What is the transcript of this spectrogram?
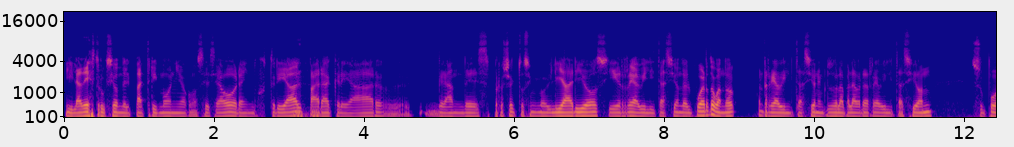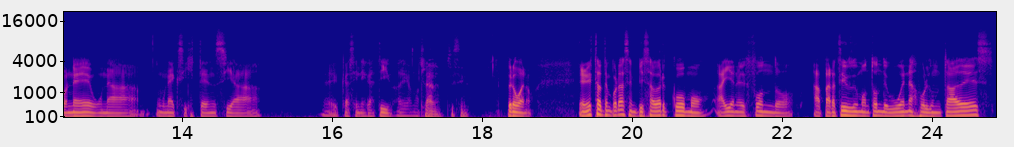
y la destrucción del patrimonio, como se dice ahora, industrial, para crear eh, grandes proyectos inmobiliarios y rehabilitación del puerto, cuando rehabilitación, incluso la palabra rehabilitación, supone una, una existencia eh, casi negativa, digamos. Claro, sí, sí. Pero bueno, en esta temporada se empieza a ver cómo ahí en el fondo, a partir de un montón de buenas voluntades,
